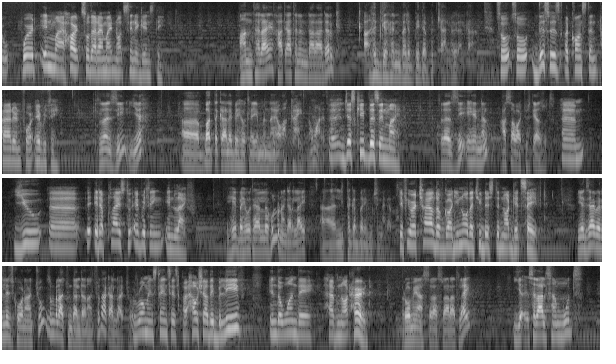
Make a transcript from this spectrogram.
word in my heart so that I might not sin against thee. አንተ ላይ ኃጢአትን እንዳላደርግ ቃ- ሕግህን በልቤ ደብቅ ያለው ይላል ቃል። So, so this is a constant pattern for everything. ስለዚህ ይህ አ፣ በአጠቃላይ በህይወት ላይ የምናየው አካሄድ ነው ማለት ነው። Uh, and just keep this in mind. ስለዚህ ይሄንን ሀሳባችሁ ውስጥ ያዙት። Um, you, uh, it- it applies to everything in life. ይሄ በህይወት ያለ ሁሉ ነገር ላይ አ፣ ሊተገበር የሚችል ነገር ነው። If you're a child of God, you know that you just did not get saved. የእግዚአብሔር ልጅ ከሆናችሁ ዝም ብላችሁ እንዳልዳናችሁ ታውቃላችሁ። Romans 10 says, "Uh, How shall they believe in the one they have not heard? ሮሜ 10 14 ላይ የ- ስላልሰሙት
